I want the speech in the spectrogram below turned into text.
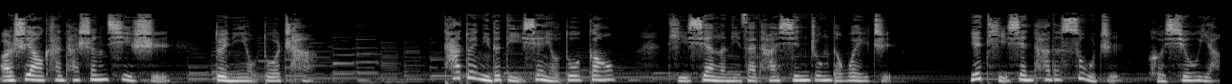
而是要看他生气时对你有多差。他对你的底线有多高，体现了你在他心中的位置，也体现他的素质和修养。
